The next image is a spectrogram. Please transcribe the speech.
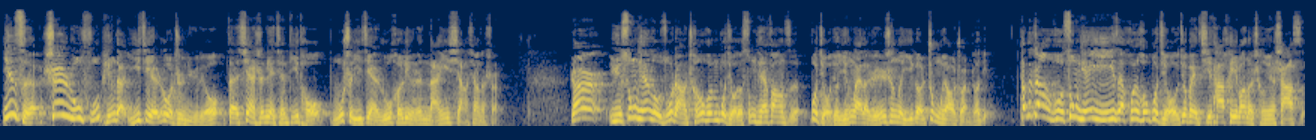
因此身如浮萍的一介弱智女流，在现实面前低头，不是一件如何令人难以想象的事儿。然而，与松田组组长成婚不久的松田芳子，不久就迎来了人生的一个重要转折点。她的丈夫松田义一在婚后不久就被其他黑帮的成员杀死，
